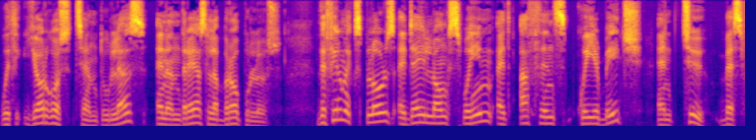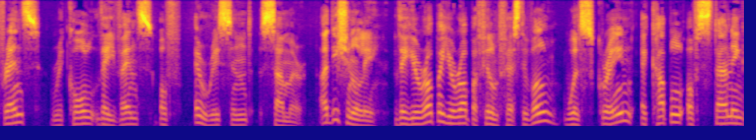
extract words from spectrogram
with Yorgos Tsiantoulas and Andreas Lambropoulos. The film explores a day-long swim at Athens Queer Beach, and two best friends recall the events of a recent summer. Additionally, the Europa Europa Film Festival will screen a couple of stunning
